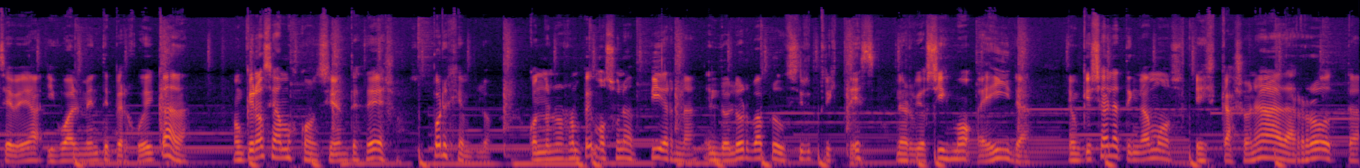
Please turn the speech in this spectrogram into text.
se vea igualmente perjudicada, aunque no seamos conscientes de ello. Por ejemplo, cuando nos rompemos una pierna, el dolor va a producir tristeza, nerviosismo e ira, y aunque ya la tengamos escayonada, rota,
